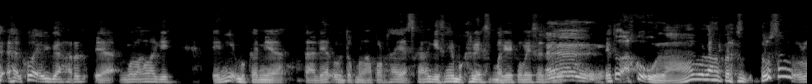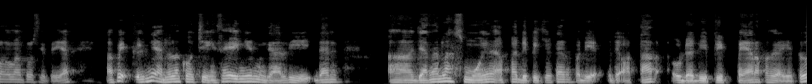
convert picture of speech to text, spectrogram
aku juga harus ya ngulang lagi. Ini bukannya kalian untuk melapor saya. Sekali lagi saya bukannya sebagai komisaris uh. itu aku ulang ulang terus. Terus ulang ulang terus gitu ya. Tapi ini adalah coaching. Saya ingin menggali dan uh, janganlah semuanya apa dipikirkan apa di, di otak udah di prepare apa kayak gitu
